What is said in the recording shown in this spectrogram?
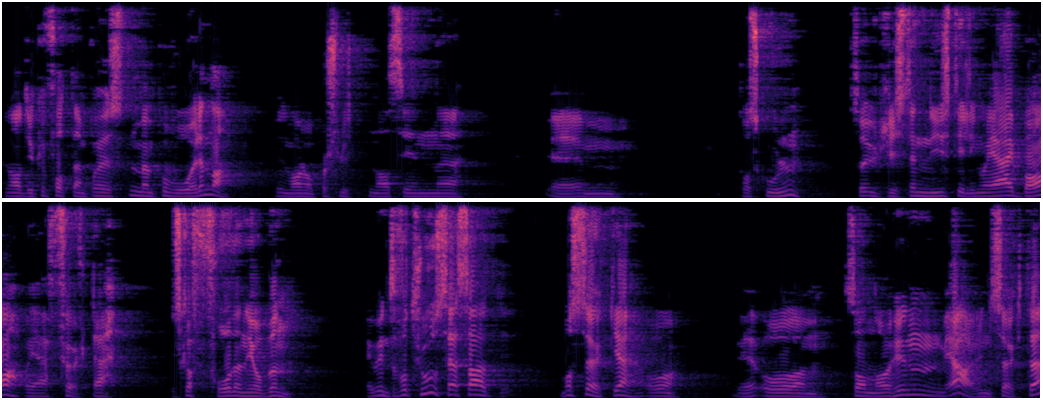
hun hadde jo ikke fått den på høsten, men på våren. da. Hun var nå på slutten av sin eh, på skolen. Så utlyste en ny stilling, og jeg ba, og jeg følte du skal få denne jobben. Jeg begynte å få tro, så jeg sa du må søke. Og, og, sånn, og hun, ja, hun søkte.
